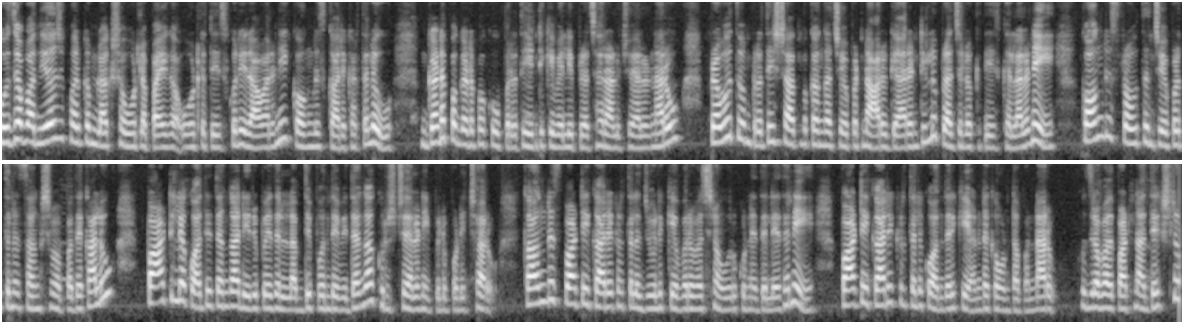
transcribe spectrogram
హుజరాబాద్ నియోజకవర్గం లక్ష ఓట్ల పైగా ఓట్లు తీసుకుని రావాలని కాంగ్రెస్ కార్యకర్తలు గడప గడపకు ప్రతి ఇంటికి వెళ్ళి ప్రచారాలు చేయాలన్నారు. ప్రభుత్వం ప్రతిష్టాత్మకంగా చేపట్టిన ఆరు గ్యారంటీలు ప్రజల్లోకి తీసుకెళ్ళాలని కాంగ్రెస్ ప్రభుత్వం చేపడుతున్న సంక్షేమ పథకాలు పార్టీలకు అతీతంగా నిరుపేదలు లబ్ధి పొందే విధంగా కృషి చేయాలని పిలుపునిచ్చారు. కాంగ్రెస్ పార్టీ కార్యకర్తల జోలికి ఎవరు వచ్చినా ఊరుకునేది లేదని పార్టీ కార్యకర్తలకు అందరికీ అండగా ఉంటామన్నారు. హుజరాబాద్ పట్టణ అధ్యక్షులు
